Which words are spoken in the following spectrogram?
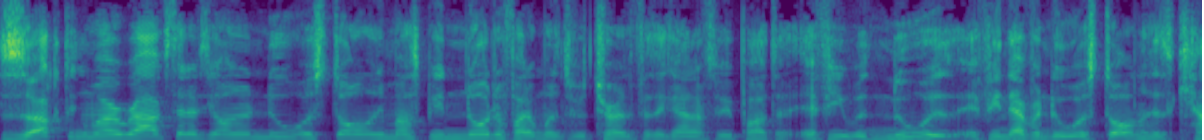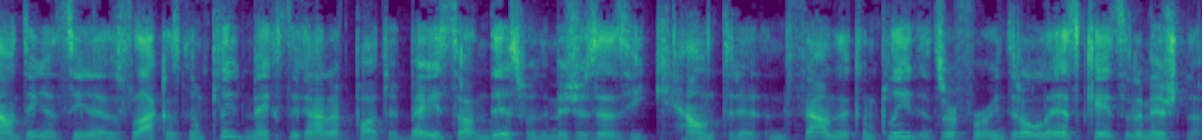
Zakting Rav said if the owner knew it was stolen, he must be notified when it's returned for the ganef to be potter. If he was knew, if he never knew it was stolen, his counting and seeing that his flock is complete makes the ganef potter. Based on this, when the Mishnah says he counted it and found it complete, it's referring to the last case of the Mishnah.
